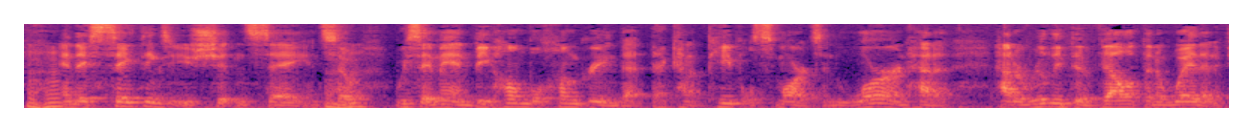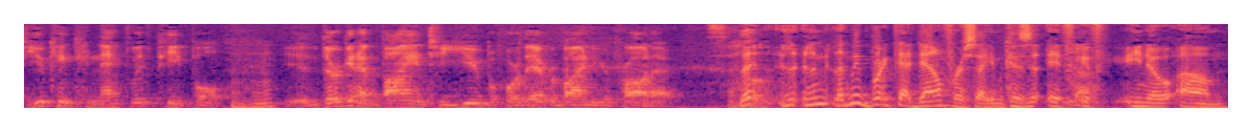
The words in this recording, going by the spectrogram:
mm-hmm. and they say things that you shouldn't say. And so mm-hmm. we say, man, be humble, hungry, and that, that kind of people smarts, and learn how to how to really develop in a way that if you can connect with people, they're going to buy into you before they ever buy into your product. So, Let, let, me, let me break that down for a second because if, Yeah. if you know, um,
